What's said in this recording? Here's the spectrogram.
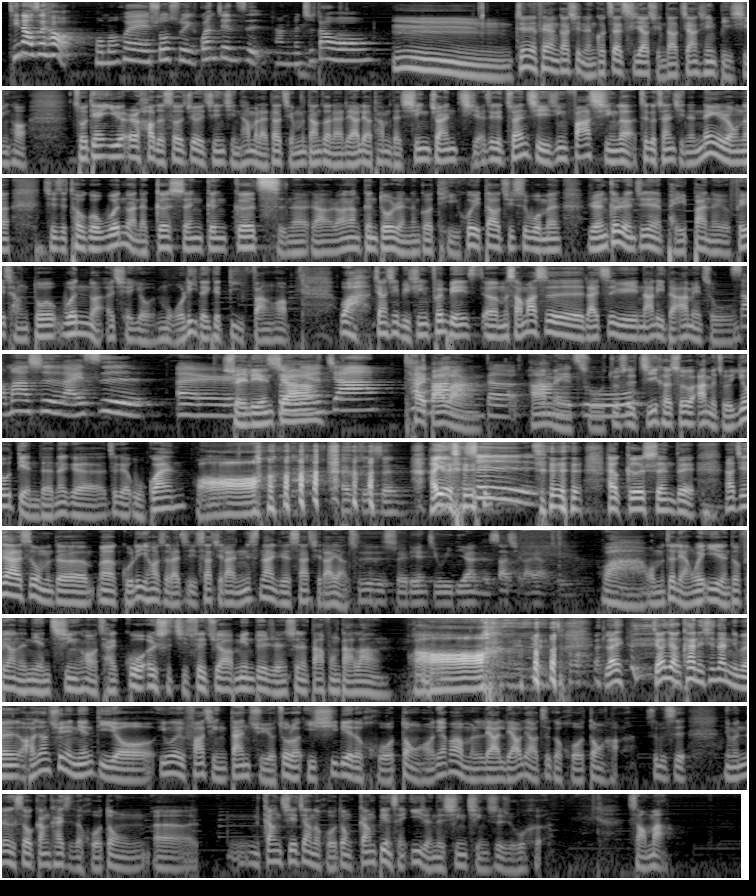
听到最后，我们会说出一个关键字，让你们知道哦。嗯，今天非常高兴能够再次邀请到将心比心哈。昨天一月二号的时候就已经请他们来到节目当中来聊聊他们的新专辑，而这个专辑已经发行了。这个专辑的内容呢，其实透过温暖的歌声跟歌词呢，然后然后让更多人能够体会到，其实我们人跟人之间的陪伴呢，有非常多温暖而且有魔力的一个地方哈。哇，将心比心，分别呃，我们扫码是来自于哪里的阿美族？扫码是来自呃水莲加水莲加太巴朗的阿美族，就是集合所有阿美族优点的那个这个五官哦，还有歌声，还有是，是还有歌声对。那接下来是我们的呃古丽，或是来自于撒奇拉，您是那里的撒奇拉雅族？是水莲吉维迪安的撒奇拉雅族。哇，我们这两位艺人都非常的年轻哈，才过二十几岁就要面对人生的大风大浪哦。来讲讲看，你现在你们好像去年年底有因为发行单曲有做了一系列的活动哦，要不要我们聊聊聊这个活动好了？是不是你们那个时候刚开始的活动，呃，刚接这样的活动，刚变成艺人的心情是如何？扫码。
